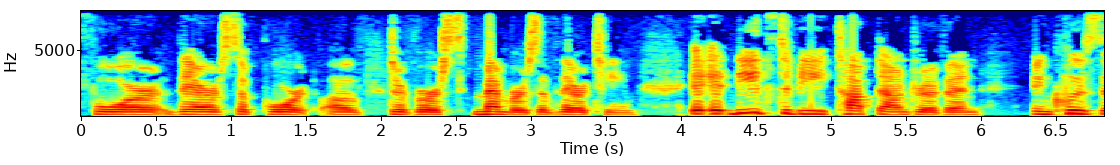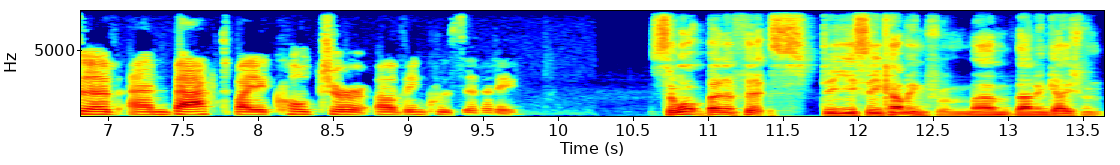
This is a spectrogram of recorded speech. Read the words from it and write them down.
for their support of diverse members of their team. It, it needs to be top down driven, inclusive, and backed by a culture of inclusivity. So, what benefits do you see coming from um, that engagement?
